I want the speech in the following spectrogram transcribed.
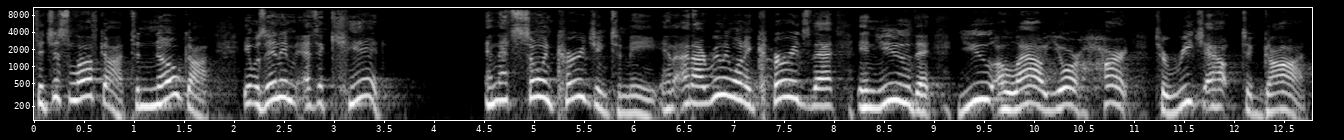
To just love God, to know God. It was in him as a kid. And that's so encouraging to me. And, and I really want to encourage that in you that you allow your heart to reach out to God.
